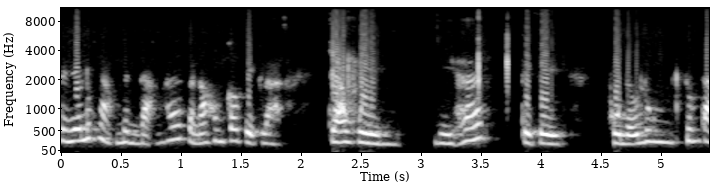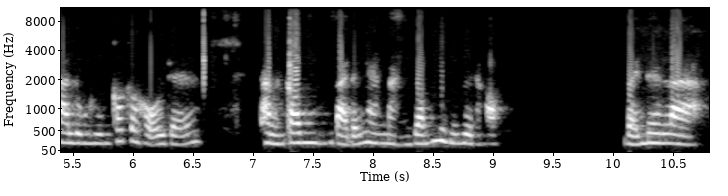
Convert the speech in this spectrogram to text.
thế giới lúc nào cũng bình đẳng hết và nó không có việc là trao quyền gì hết. Thì vì phụ nữ luôn chúng ta luôn luôn có cơ hội để thành công và để ngang bằng giống như những người đàn ông. Vậy nên là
